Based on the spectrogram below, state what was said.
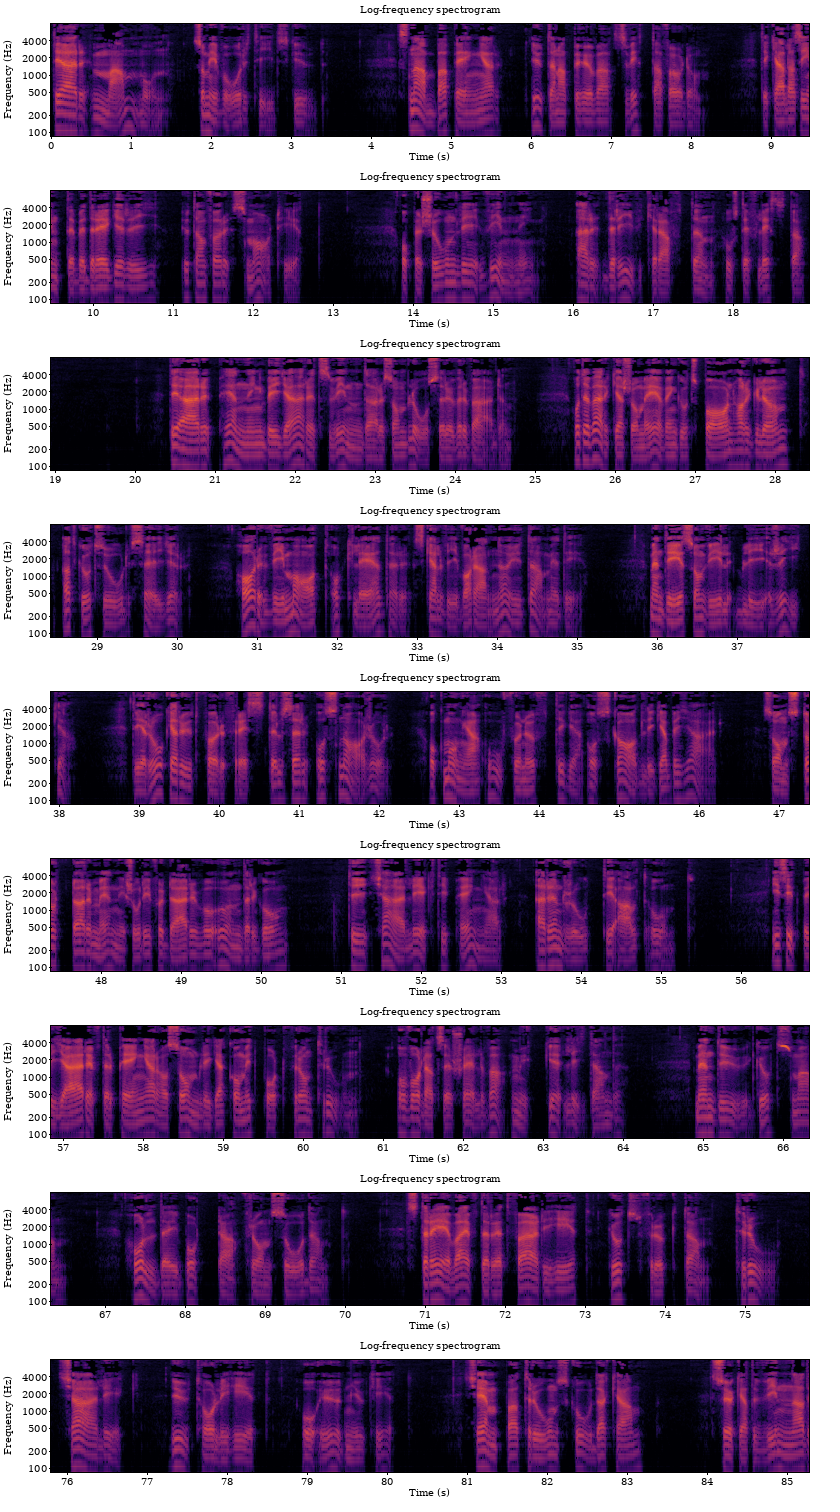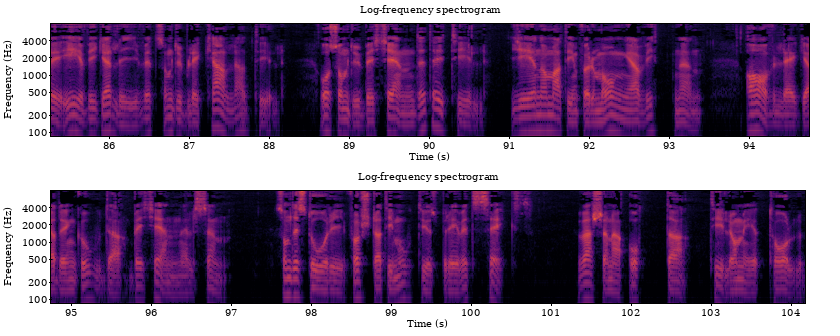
Det är mammon som är vår tids Gud. Snabba pengar utan att behöva svetta för dem. Det kallas inte bedrägeri utan för smarthet. Och personlig vinning är drivkraften hos de flesta. Det är penningbegärets vindar som blåser över världen. Och det verkar som även Guds barn har glömt att Guds ord säger har vi mat och kläder skall vi vara nöjda med det. Men de som vill bli rika, de råkar ut för frestelser och snaror och många oförnuftiga och skadliga begär som störtar människor i fördärv och undergång. Ty kärlek till pengar är en rot till allt ont. I sitt begär efter pengar har somliga kommit bort från tron och vållat sig själva mycket lidande. Men du, Guds man, håll dig borta från sådant. Sträva efter rättfärdighet, Guds fruktan, tro, kärlek, uthållighet och ödmjukhet. Kämpa trons goda kamp. Sök att vinna det eviga livet som du blev kallad till och som du bekände dig till genom att inför många vittnen avlägga den goda bekännelsen som det står i Första Timoteusbrevet 6, verserna 8 till och med 12.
